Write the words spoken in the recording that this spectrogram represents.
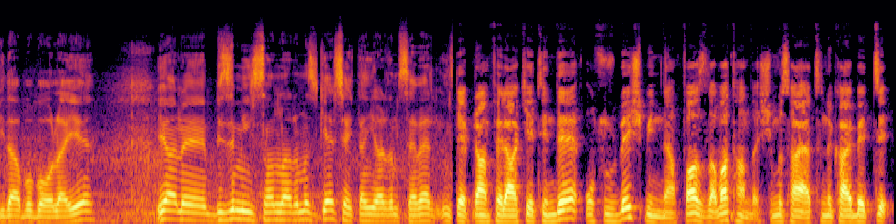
bir daha bu, bu olayı. Yani bizim insanlarımız gerçekten yardımsever Deprem felaketinde 35 binden fazla vatandaşımız hayatını kaybetti.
